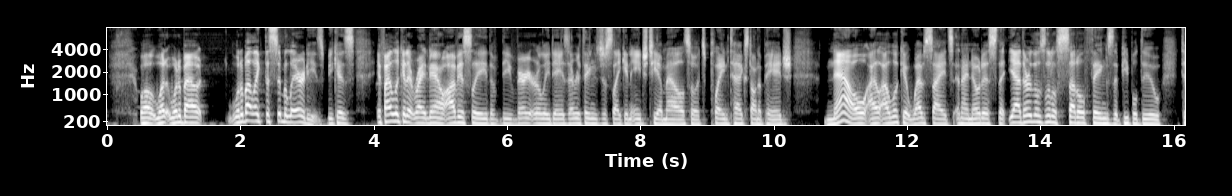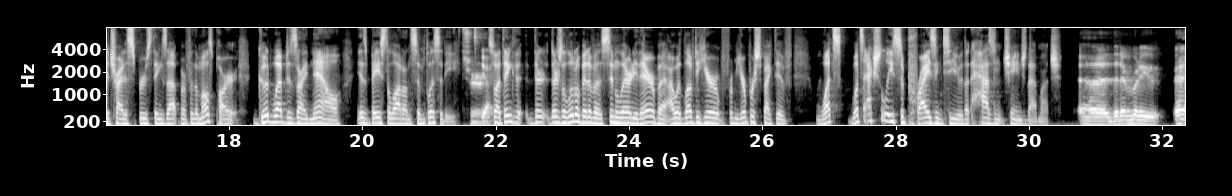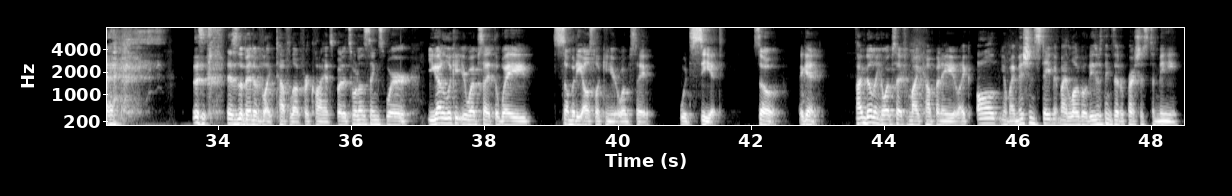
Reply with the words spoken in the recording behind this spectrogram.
Well, what what about what about like the similarities? Because if I look at it right now, obviously the the very early days, everything's just like in HTML, so it's plain text on a page. Now I, I look at websites and I notice that yeah, there are those little subtle things that people do to try to spruce things up, but for the most part, good web design now is based a lot on simplicity. Sure. Yeah. So I think that there, there's a little bit of a similarity there, but I would love to hear from your perspective what's what's actually surprising to you that hasn't changed that much. uh, that everybody this, is, this is a bit of like tough love for clients but it's one of those things where you got to look at your website the way somebody else looking at your website would see it. So again if i'm building a website for my company like all you know my mission statement my logo these are things that are precious to me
